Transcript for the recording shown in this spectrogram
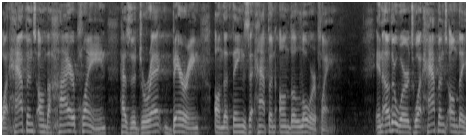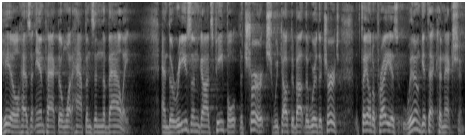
what happens on the higher plane has a direct bearing on the things that happen on the lower plane. In other words, what happens on the hill has an impact on what happens in the valley. And the reason God's people, the church, we talked about that we're the church, fail to pray is we don't get that connection.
